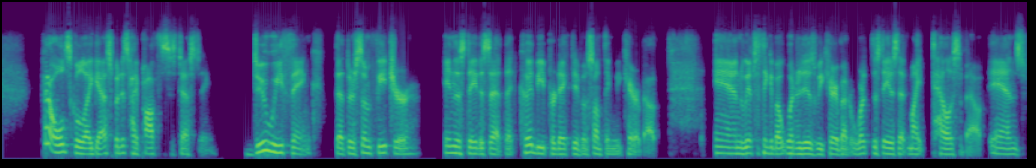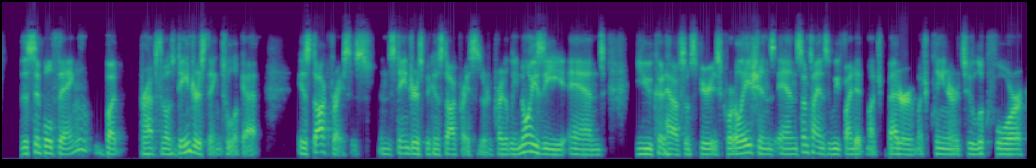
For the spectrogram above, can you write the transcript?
kind of old school, I guess, but it's hypothesis testing. Do we think that there's some feature in this data set that could be predictive of something we care about? And we have to think about what it is we care about or what this data set might tell us about. And the simple thing, but perhaps the most dangerous thing to look at is stock prices. And it's dangerous because stock prices are incredibly noisy and you could have some spurious correlations. And sometimes we find it much better, much cleaner to look for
